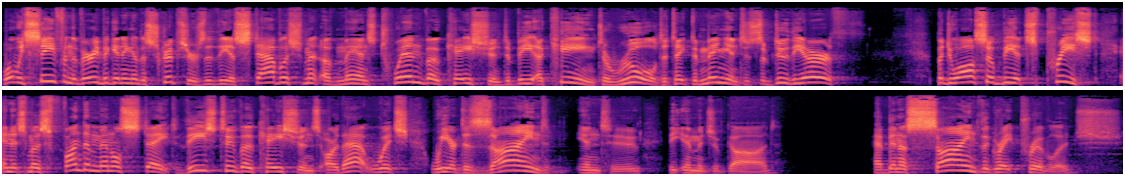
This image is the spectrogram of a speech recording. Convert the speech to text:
What we see from the very beginning of the scriptures is the establishment of man's twin vocation to be a king, to rule, to take dominion, to subdue the earth, but to also be its priest in its most fundamental state. These two vocations are that which we are designed into the image of God, have been assigned the great privilege,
